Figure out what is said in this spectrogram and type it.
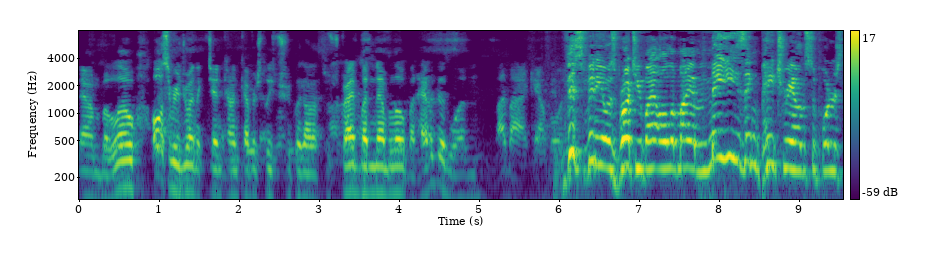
down below. Also, if you're enjoying the Gen Con coverage, please be sure to click on the subscribe button down below. But have a good one. This video is brought to you by all of my amazing Patreon supporters,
